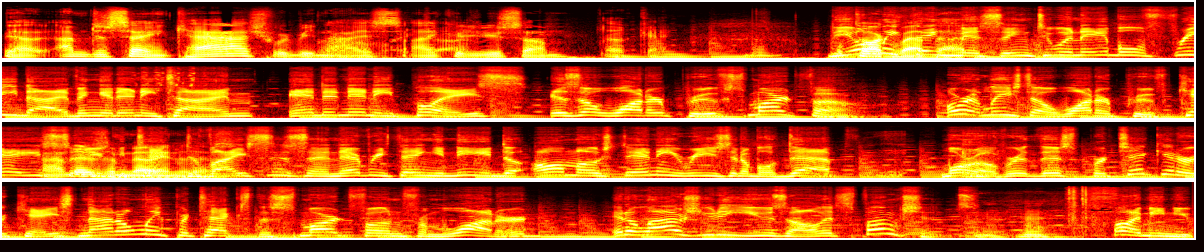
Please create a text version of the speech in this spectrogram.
Yeah, I'm just saying, cash would Oh be nice. I could use some. Okay. The We'll talk only thing that. missing to enable freediving at any time and in any place is a waterproof smartphone. Or at least a waterproof case Uh, so you can take devices and everything you need to almost any reasonable depth. Moreover, this particular case not only protects the smartphone from water, it allows you to use all its functions. Mm-hmm. Well, I mean, you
